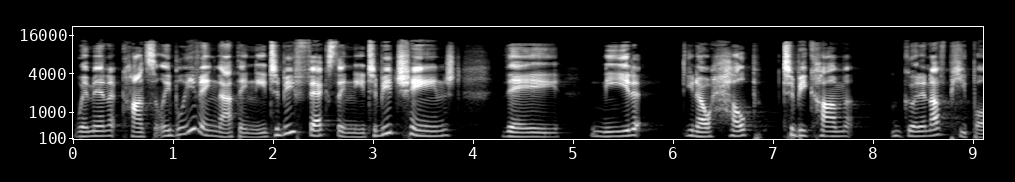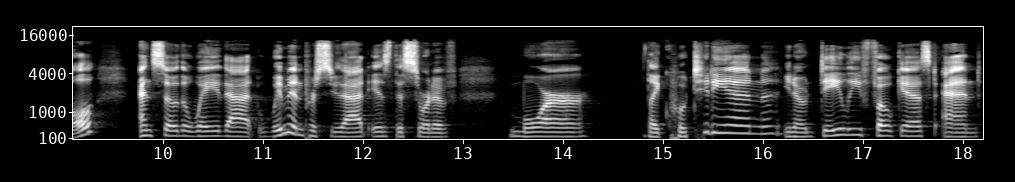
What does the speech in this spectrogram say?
women constantly believing that they need to be fixed, they need to be changed, they need, you know, help to become good enough people. And so the way that women pursue that is this sort of more like quotidian, you know, daily focused and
